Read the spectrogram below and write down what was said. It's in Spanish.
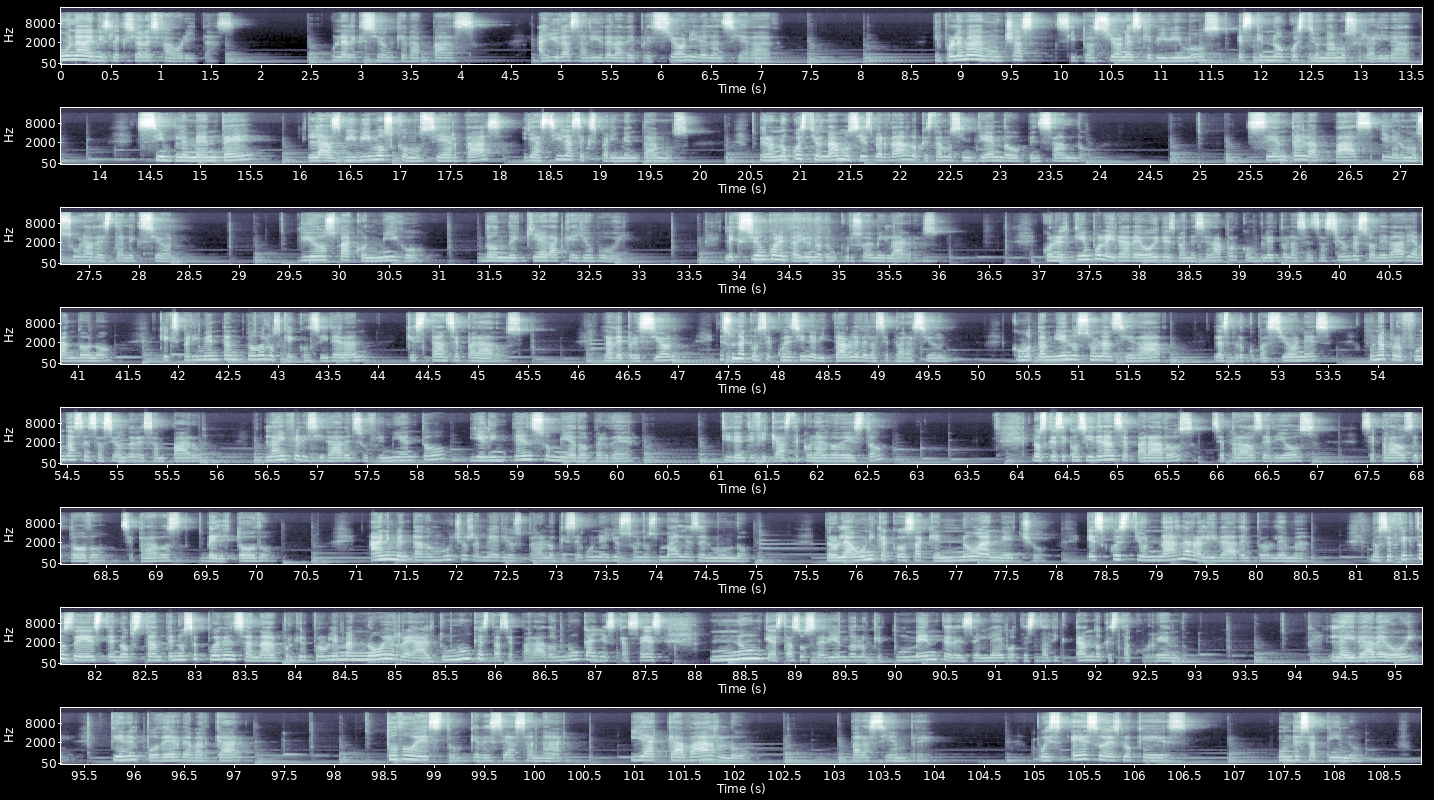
Una de mis lecciones favoritas. Una lección que da paz, ayuda a salir de la depresión y de la ansiedad. El problema de muchas situaciones que vivimos es que no cuestionamos su realidad. Simplemente las vivimos como ciertas y así las experimentamos. Pero no cuestionamos si es verdad lo que estamos sintiendo o pensando. Siente la paz y la hermosura de esta lección Dios va conmigo donde quiera que yo voy. Lección 41 de un curso de milagros. Con el tiempo la idea de hoy desvanecerá por completo la sensación de soledad y abandono que experimentan todos los que consideran que están separados. La depresión es una consecuencia inevitable de la separación, como también lo son la ansiedad, las preocupaciones, una profunda sensación de desamparo, la infelicidad, el sufrimiento y el intenso miedo a perder. ¿Te identificaste con algo de esto? Los que se consideran separados, separados de Dios, separados de todo, separados del todo, han inventado muchos remedios para lo que según ellos son los males del mundo. Pero la única cosa que no han hecho es cuestionar la realidad del problema los efectos de este, no obstante, no se pueden sanar porque el problema no es real. Tú nunca estás separado, nunca hay escasez, nunca está sucediendo lo que tu mente desde el ego te está dictando que está ocurriendo. La idea de hoy tiene el poder de abarcar todo esto que deseas sanar y acabarlo para siempre. Pues eso es lo que es un desatino,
